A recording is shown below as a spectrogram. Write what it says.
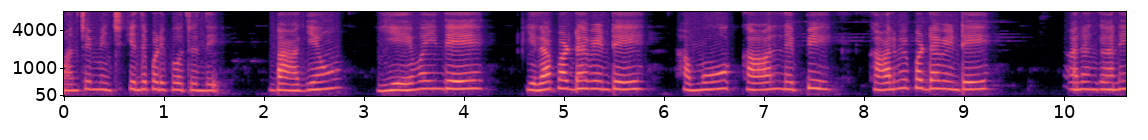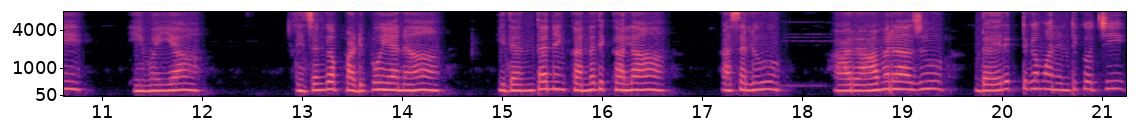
మంచం మించి కింద పడిపోతుంది. భాగ్యం ఏమైందే? ఇలా పడ్డావేంటే? అమ్మో కాలు నొప్పి కాలు మీద పడ్డావేంటే? అనగానే ఏమయ్యా నిజంగా పడిపోయానా? ఇదంతా నేను కన్నది కళ అసలు ఆ రామరాజు డైరెక్ట్గా మన ఇంటికి వచ్చి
